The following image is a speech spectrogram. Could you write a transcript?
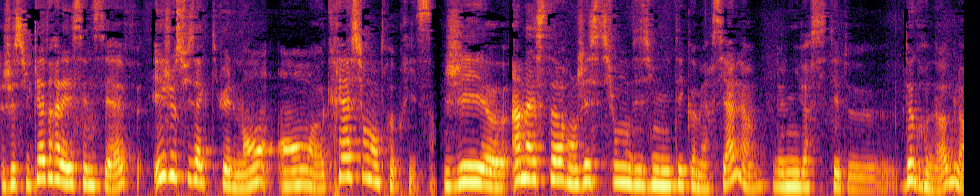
je suis cadre à la SNCF et je suis actuellement en euh, création d'entreprise. J'ai euh, un master en gestion des unités commerciales de l'Université de, de Grenoble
